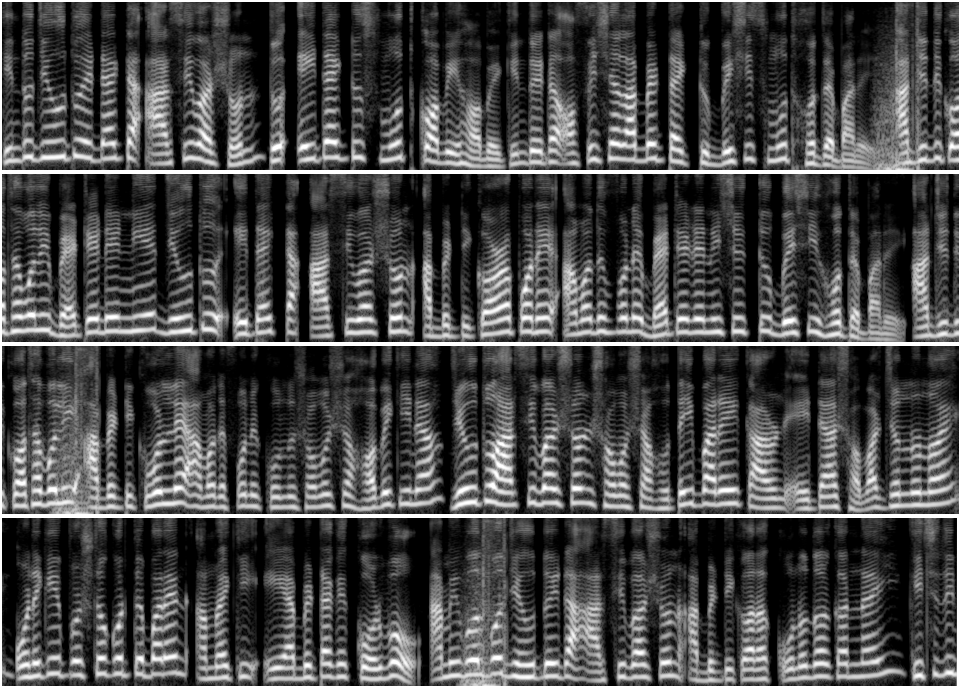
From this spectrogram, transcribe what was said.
কিন্তু যেহেতু এটা একটা আরসি ভার্সন তো এইটা একটু স্মুথ কমই হবে। কিন্তু এটা অফিসিয়াল আপডেটটা একটু বেশি স্মুথ হতে পারে। আর যদি কথা বলি ব্যাটারি নিয়ে, যেহেতু এটা একটা আরসি ভার্সন আপডেটটি করার পরে আমাদের ফোনে ব্যাটারি ইস্যু একটু বেশি হতে পারে। আর যদি কথা বলি আপডেটটি করলে আমাদের ফোনে কোনো সমস্যা হবে কিনা যেহেতু আরসি ভার্সন সমস্যা হতেই পারে, কারণ এটা সবার জন্য নয়। অনেকেই প্রশ্ন করতে পারেন, আমরা কি এই আপডেটটাকে করব? আমি বলব যেহেতু এটা আরসি ভার্সন আপডেটটি করা কোনো দরকার নাই। কিছুদিন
